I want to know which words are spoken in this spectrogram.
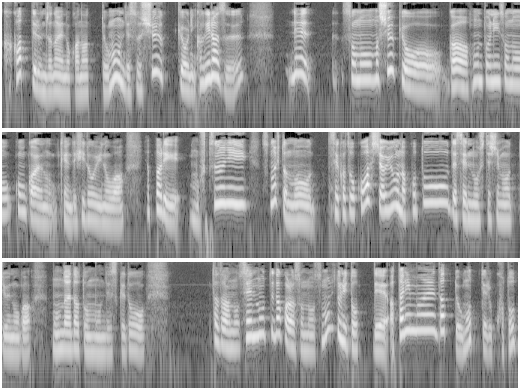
かかってるんじゃないのかなって思うんです。宗教に限らず。で、その、まあ、宗教が本当にその、今回の件でひどいのは、やっぱりもう普通にその人の生活を壊しちゃうようなことで洗脳してしまうっていうのが問題だと思うんですけど、ただあの、洗脳ってだからその、その人にとって当たり前だって思ってることっ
